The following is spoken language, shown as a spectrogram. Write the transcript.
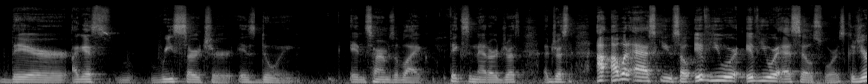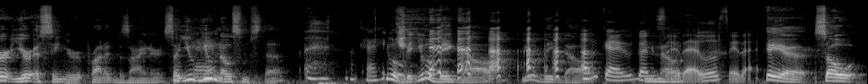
their I guess researcher is doing in terms of like fixing that or address addressing. I, I, would ask you. So if you were if you were at Salesforce, because you're you're a senior product designer, so okay. you you know some stuff. okay. You a big you a big dog. You a big dog. okay, we're gonna you know? say that. We'll say that. Yeah, yeah. So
